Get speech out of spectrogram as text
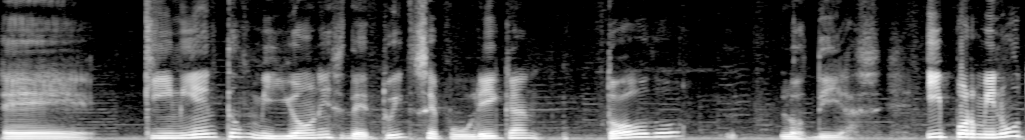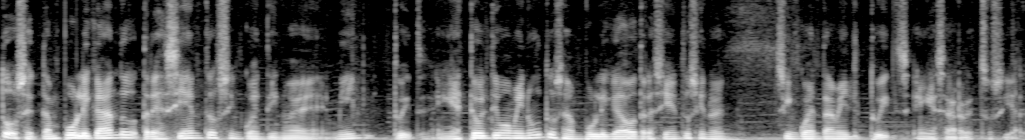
eh, 500 millones de tweets se publican todos los días. Y por minuto se están publicando 359 mil tweets. En este último minuto se han publicado 350 mil tweets en esa red social.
